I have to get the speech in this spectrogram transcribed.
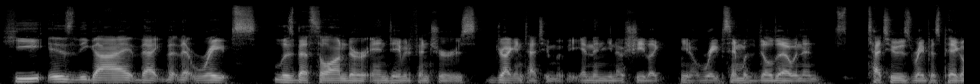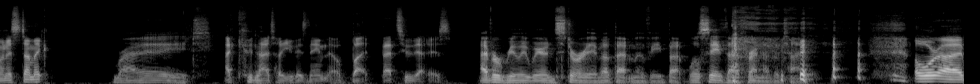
he is the guy that that, that rapes Lisbeth Salander in David Fincher's Dragon Tattoo movie, and then you know she like you know rapes him with a dildo, and then tattoos rapist pig on his stomach. Right. I could not tell you his name though, but that's who that is. I have a really weird story about that movie, but we'll save that for another time. or uh,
